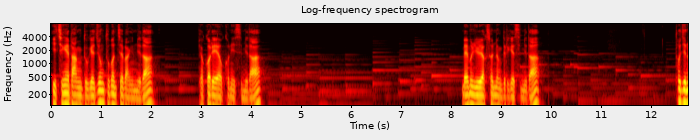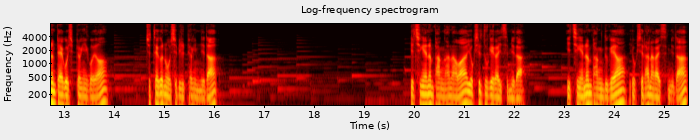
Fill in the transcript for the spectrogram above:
이층에 방두 개 중 두 번째 방입니다. 벽걸이 에어컨이 있습니다. 매물 요약 설명드리겠습니다. 토지는 150평이고요. 주택은 51평입니다. 1층에는 방 하나와 욕실 두 개가 있습니다. 2층에는 방 두 개와 욕실 하나가 있습니다.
